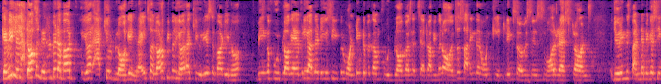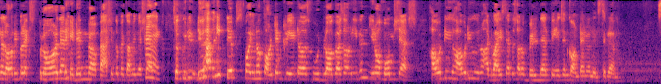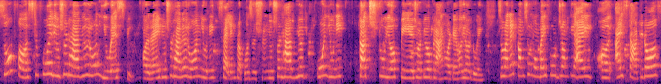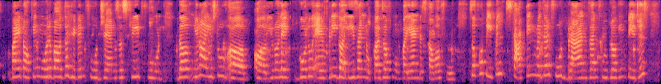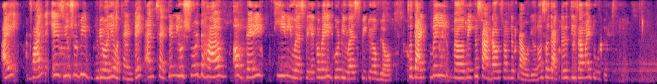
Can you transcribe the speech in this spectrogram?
Can we Yeah. talk a little bit about your actual blogging, right? So a lot of people here are curious about, you know, being a food blogger. Every other day you see people wanting to become food bloggers, etc. People are also starting their own catering services, small restaurants. During this pandemic, you're seeing a lot of people explore their hidden uh, passions of becoming a chef. So could you do you have any tips for you know content creators, food bloggers, or even you know home chefs? How do you how would you you know advise them to sort of build their page and content on Instagram? So first of all, you should have your own USP. All right, you should have your own unique selling proposition. You should have your own unique touch to your page or to your brand, whatever you're doing. So when it comes to Mumbai Food Junkie, I uh, I started off by talking more about the hidden food gems, the street food. The you know I used to uh, uh, you know like go to every gullies and nooks of Mumbai and discover food. So for people starting with their food brands and food blogging pages, I one is you should be really authentic, and second you should have a very keen USP, like a very good USP to your blog. So that will uh, make you stand out from the crowd, you know. So that is, these are my two tips.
